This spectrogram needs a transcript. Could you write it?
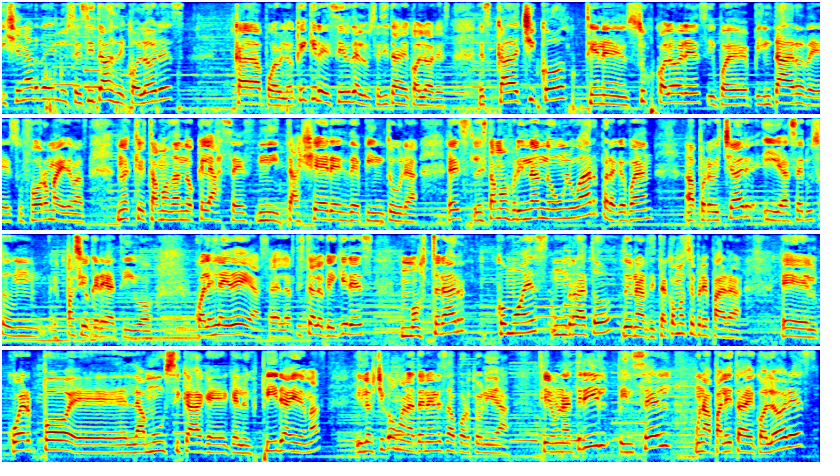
y llenar de lucecitas de colores cada pueblo. ¿Qué quiere decir de lucecitas de colores? Es cada chico tiene sus colores y puede pintar de su forma y demás. No es que estamos dando clases ni talleres de pintura. Es le estamos brindando un lugar para que puedan aprovechar y hacer uso de un espacio creativo. ¿Cuál es la idea? O sea, el artista lo que quiere es mostrar cómo es un rato de un artista, cómo se prepara el cuerpo, eh, la música que, lo inspira y demás. Y los chicos van a tener esa oportunidad. Tienen un atril, pincel, una paleta de colores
